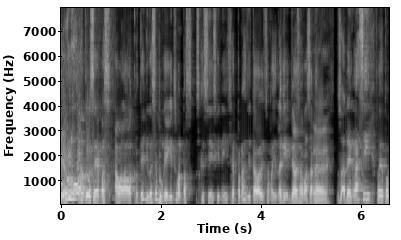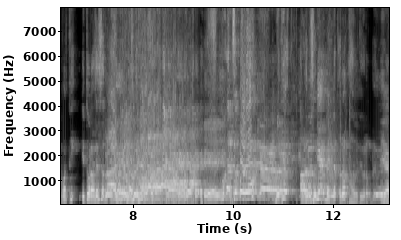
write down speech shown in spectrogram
Dulu waktu saya pas awal-awal kerja juga saya belum kayak gitu, cuma pas ke sini sini. Saya pernah ditawarin sama lagi jalan sama pasangan, Eh. terus ada yang ngasih flyer properti, itu rasanya senang. Bukan sebel ya, berarti orang tersebut udah ngeliat orang, ah berarti orang udah Iya.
